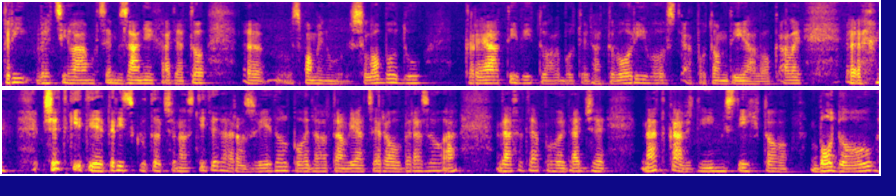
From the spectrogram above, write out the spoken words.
tri veci vám chcem zanechať a to spomenul slobodu, kreativitu, alebo teda tvorivosť a potom dialog. Ale e, všetky tie tri skutočnosti teda rozviedol, povedal tam viacero obrazov a dá sa teda povedať, že nad každým z týchto bodov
